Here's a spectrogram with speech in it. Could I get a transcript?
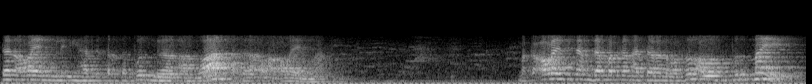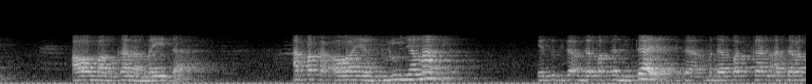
dan orang yang memiliki hati tersebut dalam amwal adalah orang-orang yang mati. Maka orang yang tidak mendapatkan ajaran Rasul Allah sebut mayit. Aw mangkana maita. Apakah orang yang dulunya mati itu tidak mendapatkan hidayah, tidak mendapatkan ajaran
